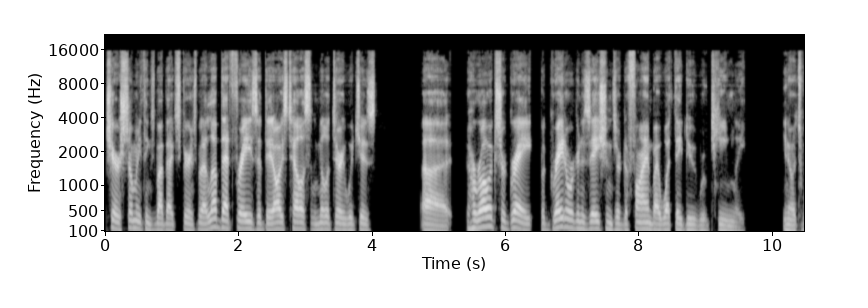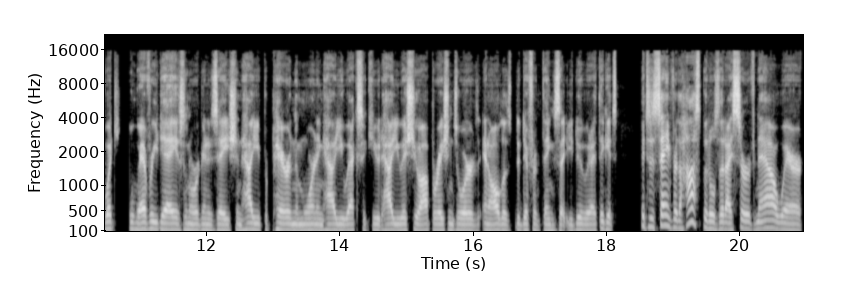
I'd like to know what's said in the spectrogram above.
share so many things about that experience, but I love that phrase that they always tell us in the military, which is uh, heroics are great, but great organizations are defined by what they do routinely. You know, it's what you do every day as an organization, how you prepare in the morning, how you execute, how you issue operations orders, and all those the different things that you do. And I think it's it's the same for the hospitals that I serve now, where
